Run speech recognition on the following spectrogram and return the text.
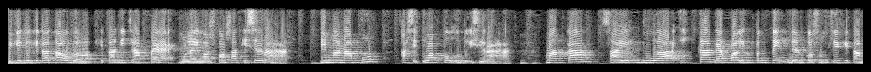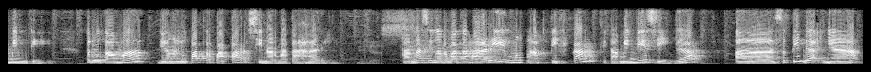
Begitu kita tahu bahwa kita nih capek, mulai ngos-ngosan istirahat. Di mana pun kasih waktu untuk istirahat. Makan sayur buah, ikan yang paling penting dan konsumsi vitamin D. Terutama jangan lupa terpapar sinar matahari. Karena sinar matahari mengaktifkan vitamin D sehingga eh, setidaknya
